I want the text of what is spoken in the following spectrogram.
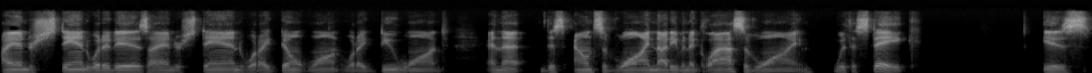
I understand what it is. I understand what I don't want, what I do want, and that this ounce of wine, not even a glass of wine with a steak, is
